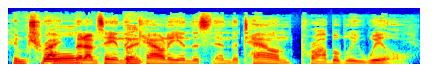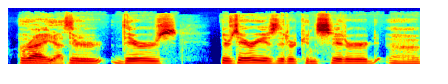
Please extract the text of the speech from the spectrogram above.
control. right, but I'm saying the but- county and the and the town probably will. Right there there's there's areas that are considered uh,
